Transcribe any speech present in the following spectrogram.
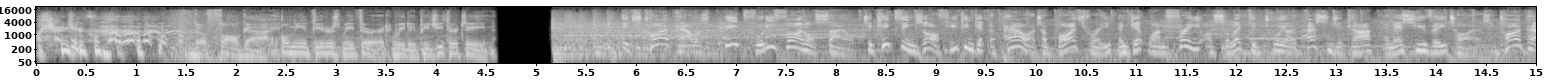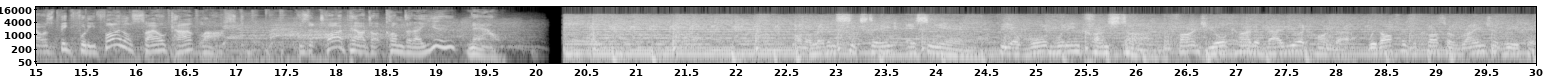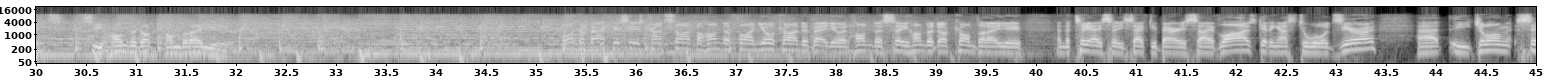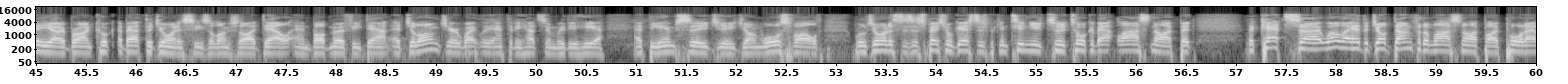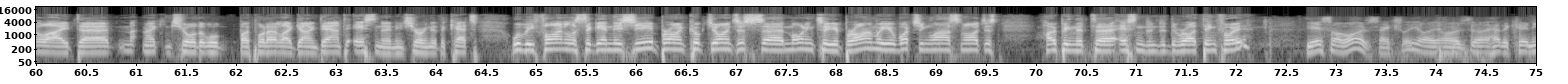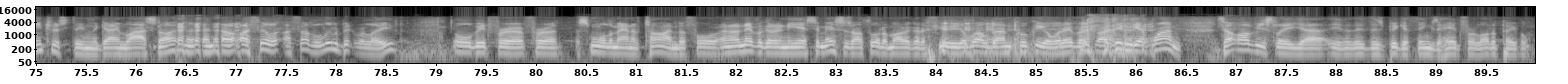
The Fall Guy. Only in theaters May 3rd. Rated PG-13. It's Tyre Power's Big Footy Final Sale. To kick things off, you can get the power to buy three and get one free on selected Toyo passenger car and SUV tyres. Tyre Power's Big Footy Final Sale can't last. Visit tyrepower.com.au now. On 1116 SEN. The award-winning Crunch Time. Find your kind of value at Honda with offers across a range of vehicles. See honda.com.au. Welcome back. This is Crunch Time for Honda. Find your kind of value at Honda. See honda.com.au and the TAC Safety Barriers Save Lives, getting us towards zero. Uh, the Geelong CEO, Brian Cook, about to join us. He's alongside Dal and Bob Murphy down at Geelong. Jerry Whateley, Anthony Hudson with you here at the MCG. John Worsfold will join us as a special guest as we continue to talk about last night. But the Cats, uh, well, they had the job done for them last night by Port Adelaide, uh, m- making sure that we'll, by Port Adelaide going down to Essendon, ensuring that the Cats will be finalists again this year. Brian Cook joins us. Uh, morning to you, Brian. Were you watching last night, just hoping that uh, Essendon did the right thing for you? Yes, I was actually. I, I was uh, had a keen interest in the game last night, and, and I feel I felt a little bit relieved, albeit for a, for a, a small amount of time before. And I never got any SMSs. I thought I might have got a few. well done, Cookie, or whatever. I didn't get one. So obviously, uh, you know, there's bigger things ahead for a lot of people.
